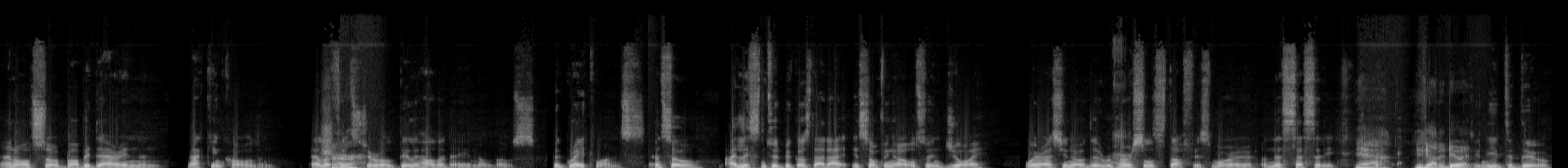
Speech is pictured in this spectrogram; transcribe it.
and also Bobby Darin and Nat King Cole and Ella Sure. Fitzgerald, Billie Holiday, and all those the great ones. And so I listen to it because that is something I also enjoy. Whereas you know the rehearsal stuff is more a necessity Yeah. You got to do it. you need to do,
